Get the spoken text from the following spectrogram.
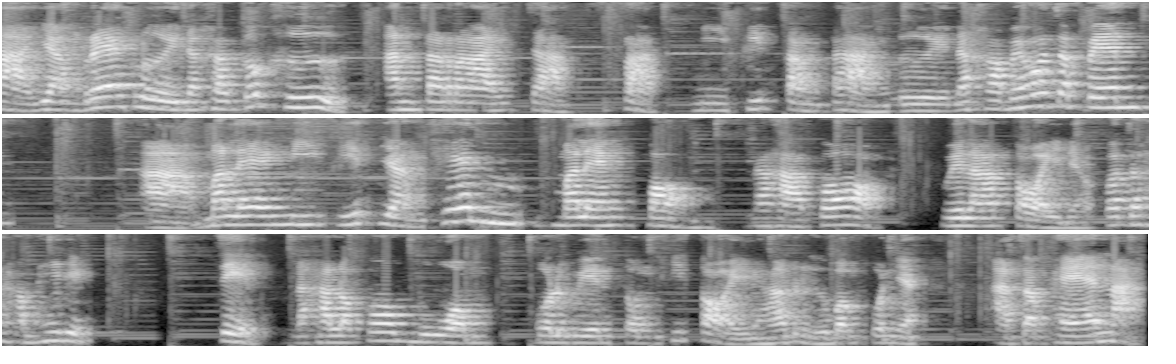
อ่าอย่างแรกเลยนะคะก็คืออันตรายจากสัตว์มีพิษต่างๆเลยนะคะ ไม่ว่าจะเป็นอ่าแมลงมีพิษอย่างเช่นแมลงป่องนะคะ ก็เวลาต่อยเนี่ยก็จะทำให้เด็กเจ็บนะคะ แล้วก็บวมบริเวณตรงที่ต่อยนะคะ หรือบางคนเนี่ยอาจจะแพ้หนัก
